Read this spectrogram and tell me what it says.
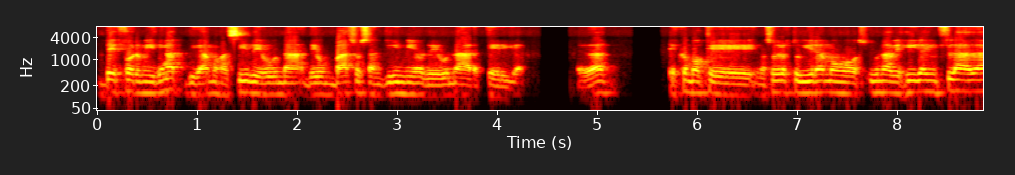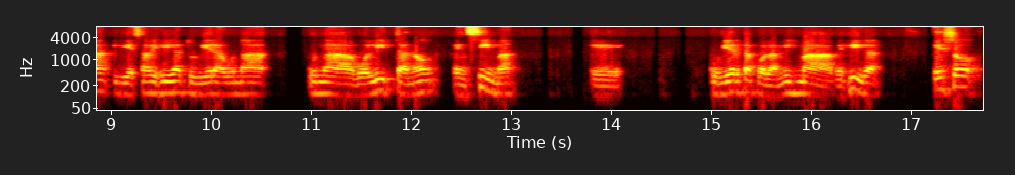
deformidad, digamos así, de, una, de un vaso sanguíneo, de una arteria, ¿verdad? Es como que nosotros tuviéramos una vejiga inflada y esa vejiga tuviera una una bolita ¿no? encima, eh, cubierta por la misma vejiga. Eso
